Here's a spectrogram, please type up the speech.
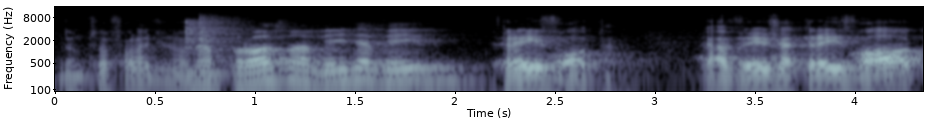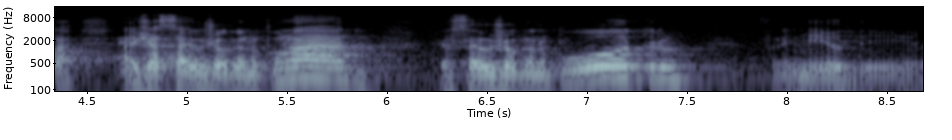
não precisa falar de novo. Na próxima vez já veio. Três voltas. Já veio já três voltas, aí já saiu jogando para um lado, já saiu jogando para o outro. Falei, meu Deus.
